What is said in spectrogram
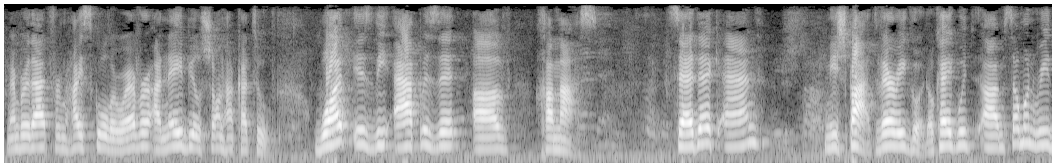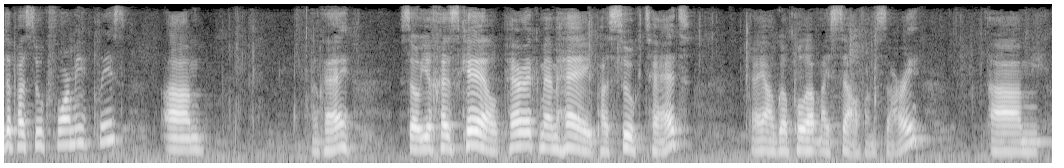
Remember that from high school or wherever? Anei bilshon hakatuv. What is the opposite of Hamas? Tzedek and mishpat. Very good. Okay, would um, someone read the pasuk for me, please? Um, okay, so Yechezkel, Perek Memhei, pasuk Tet. Okay, I'll go pull it up myself. I'm sorry. Um,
